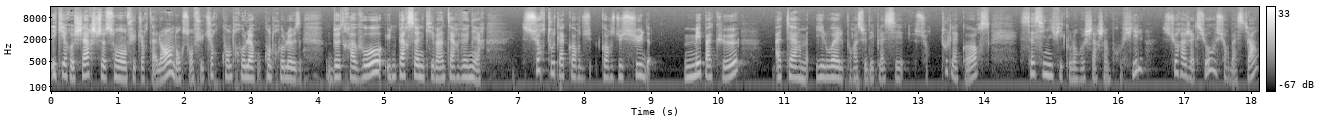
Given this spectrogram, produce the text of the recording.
et qui recherche son futur talent, donc son futur contrôleur ou contrôleuse de travaux, une personne qui va intervenir sur toute la Corse du, Sud, mais pas que. À terme, il ou elle pourra se déplacer sur toute la Corse. Ça signifie que l'on recherche un profil sur Ajaccio ou sur Bastia,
